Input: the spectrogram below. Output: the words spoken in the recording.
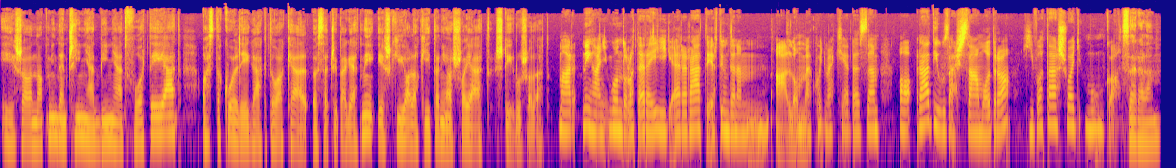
és annak minden csinyát, binyát, fortéját azt a kollégáktól kell összecsipegetni, és kialakítani a saját stílusodat. Már néhány gondolat erejéig erre rátértünk, de nem állom meg, hogy megkérdezzem. A rádiózás számodra hivatás vagy munka? Szerelem.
